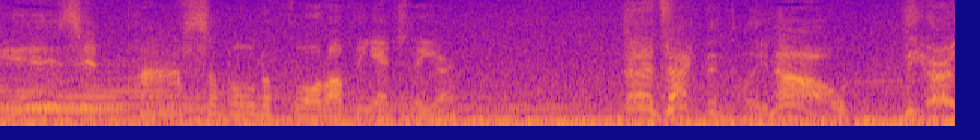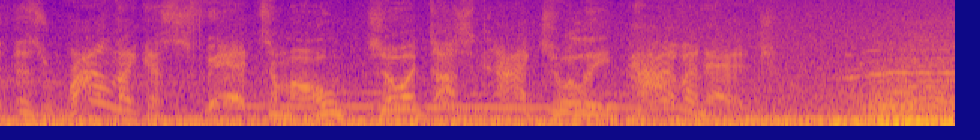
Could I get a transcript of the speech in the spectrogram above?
Is it possible to fall off the edge of the earth? Uh, technically, no. The Earth is round like a sphere, Timon, so it doesn't actually have an edge.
